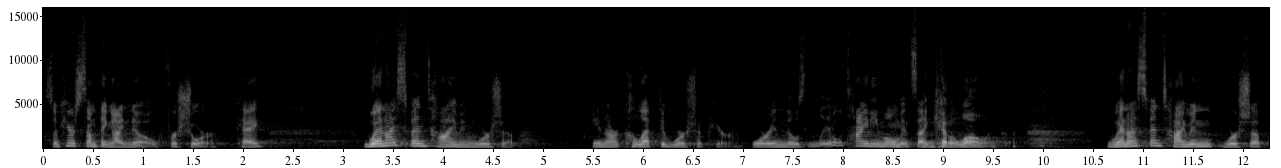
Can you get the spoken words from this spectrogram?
So here's something I know for sure, okay? When I spend time in worship, in our collective worship here, or in those little tiny moments I get alone, when I spend time in worship,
